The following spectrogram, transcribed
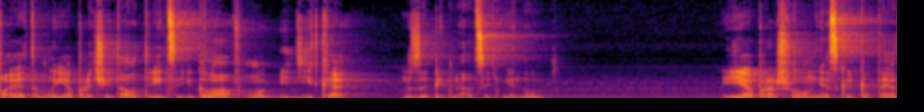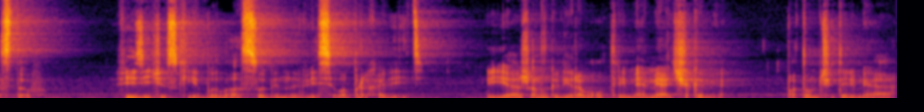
Поэтому я прочитал 30 глав Моби Дика за 15 минут. Я прошел несколько тестов. Физически было особенно весело проходить. Я жонглировал тремя мячиками, потом четырьмя,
